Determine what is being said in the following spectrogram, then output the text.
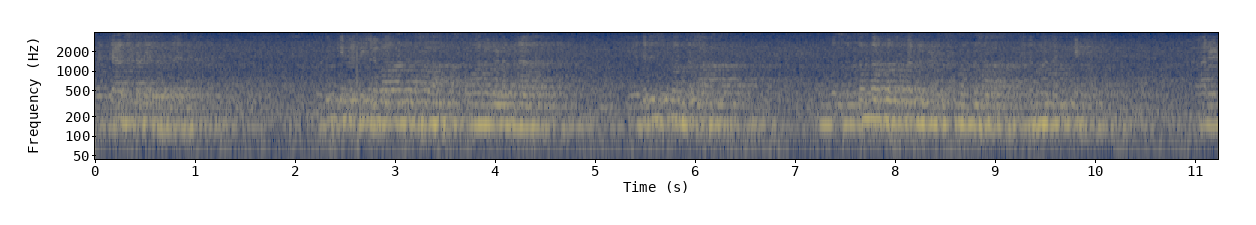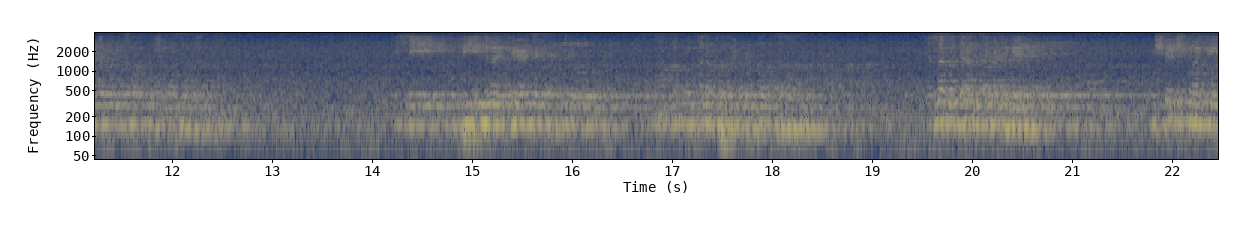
ವ್ಯತ್ಯಾಸಗಳಿರುತ್ತೆ. ಬದುಕಿನ ನಿಜವಾದಂತಹ ಸವಾಲುಗಳನ್ನು ಎದುರಿಸುವಂತಹ ಒಂದು ಸ್ವತಂತ್ರ ಬದುಕನ್ನು ನಡೆಸುವಂತಹ ತೀರ್ಮಾನಕ್ಕೆ ಕಾರಿಡುವಂತಹ ಒಂದು ಶುಭ ಸಂದರ್ಭ ಇಲ್ಲಿ ಬಿ ಗ್ರಾಜುಯೇಟ್ಸ್ ಮತ್ತು ಸ್ನಾತಕೋತ್ತರ ಪದವಿ ಪಡೆದಂತಹ ಎಲ್ಲ ವಿದ್ಯಾರ್ಥಿಗಳಿಗೆ ವಿಶೇಷವಾಗಿ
